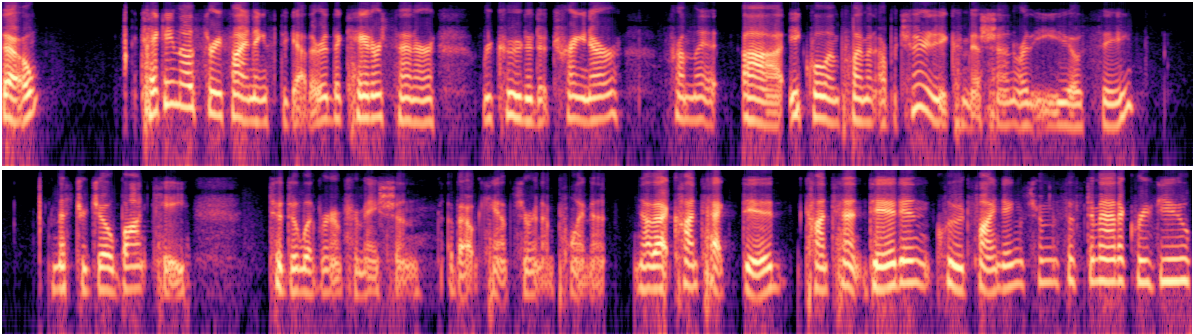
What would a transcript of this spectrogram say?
So taking those three findings together, the KTER Center recruited a trainer from the uh, Equal Employment Opportunity Commission, or the EEOC, Mr. Joe Bontke, to deliver information about cancer and employment. Now that content did, content did include findings from the systematic review,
